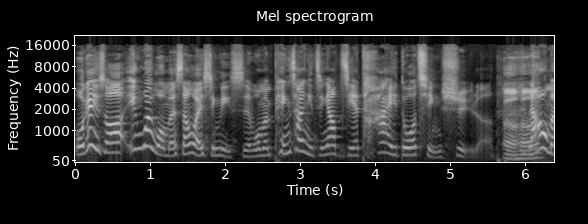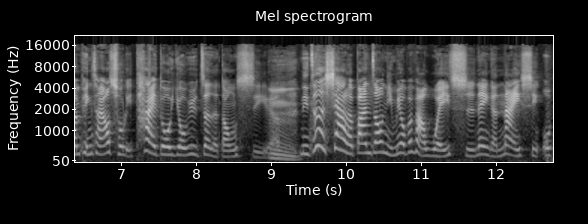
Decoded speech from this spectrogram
我跟你说，因为我们身为心理师，我们平常已经要接太多情绪了。然后我们平常要处理太多忧郁症的东西了，嗯你真的下了班之后，你没有办法维持那个耐心。我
